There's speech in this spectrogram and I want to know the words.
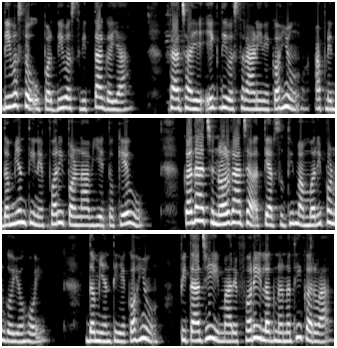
દિવસો ઉપર દિવસ વીતતા ગયા. રાજાએ એક દિવસ રાણીને કહ્યું, આપણે દમયંતીને ફરી પરણાવીએ તો કેવું? કદાચ નળ રાજા અત્યાર સુધીમાં મરી પણ ગયો હોય. દમયંતીએ કહ્યું, પિતાજી, મારે ફરી લગ્ન નથી કરવા.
